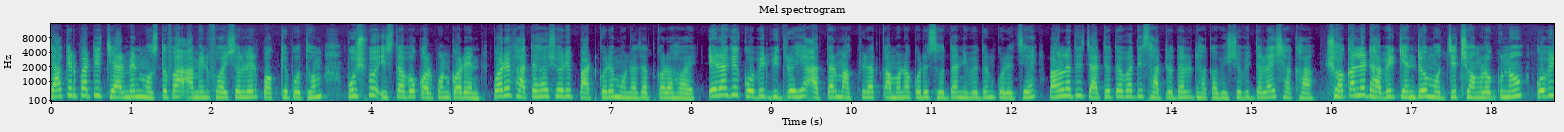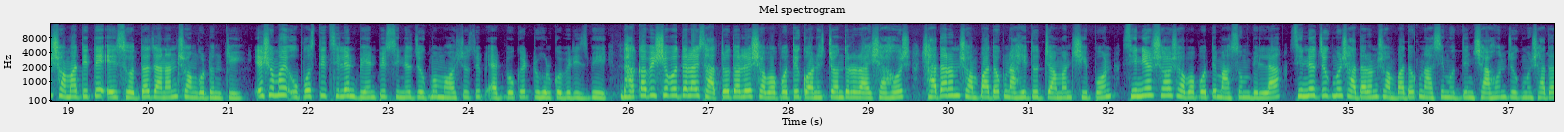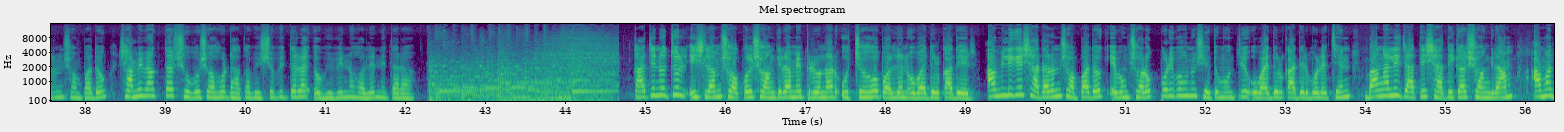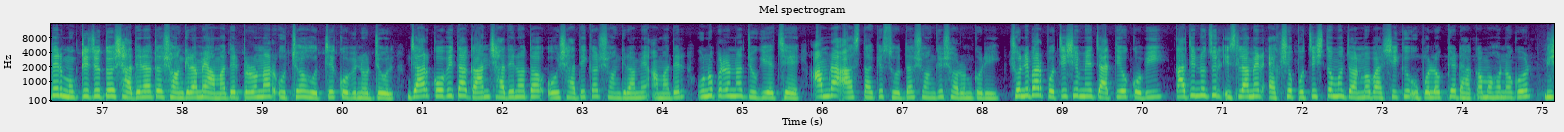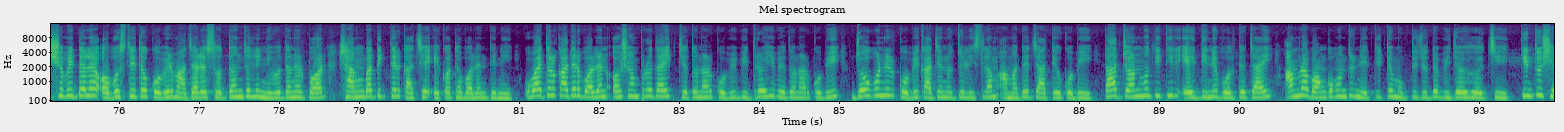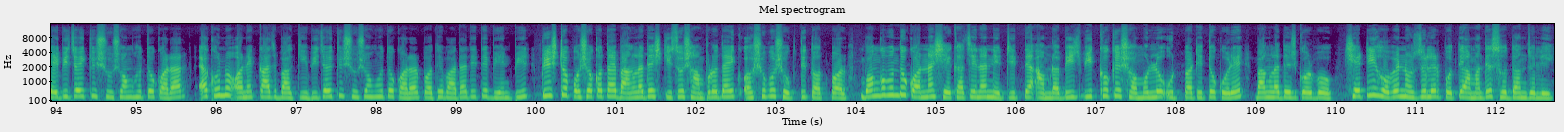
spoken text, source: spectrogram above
জাকের পার্টির চেয়ারম্যান মোস্তফা আমির ফয়সলের পক্ষে প্রথম পুষ্প স্তবক অর্পণ করেন। পরে ফাতেহা শরীফ পাঠ করে মোনাজাত করা হয়। এর আগে কবির বিদ্রোহী আত্মার মাগফিরাত কামনা করে শ্রদ্ধা নিবেদন করেছে বাংলাদেশ জাতীয়তাবাদী ছাত্রদল ঢাকা বিশ্ববিদ্যালয় শাখা। সকালে ঢাবির কেন্দ্রীয় মসজিদ সংলগ্ন কবির সমাধিতে এই শ্রদ্ধা জানান সংগঠনটি। এ সময় উপস্থিত ছিলেন বিএনপির সিনিয়র যুগ্ম মহাসচিব অ্যাডভোকেট রুহুল কবির রিজভি। ঢাকা বিশ্ববিদ্যালয় ছাত্রদলের সভাপতি গণেশচন্দ্র রায় সাহস, সাধারণ সম্পাদক নাহিদুজ্জামান শিপন, সিনিয়র সহ সভাপতি মাসুম বিল্লা, সিনিয়র যুগ্ম সাধারণ সম্পাদক নাসিম উদ্দিন শাহন যুগ্ম সাধারণ সম্পাদক শামীম আক্তার, শুভ সহ ঢাকা বিশ্ববিদ্যালয় ও বিভিন্ন হলের নেতারা। কাজী নজরুল ইসলাম সকল সংগ্রামে প্রেরণার উৎসাহ বললেন ওবায়দুল কাদের। আওয়ামী লীগের সাধারণ সম্পাদক এবং সড়ক পরিবহন ও সেতুমন্ত্রী ওবায়দুল কাদের বলেছেন, বাঙালি জাতির স্বাধিকার সংগ্রাম, আমাদের মুক্তিযুদ্ধ স্বাধীনতা সংগ্রামে আমাদের প্রেরণার উৎসাহ হচ্ছে কবি নজরুল, যার কবিতা, গান, স্বাধীনতা ও স্বাধিকার সংগ্রামে আমাদের অনুপ্রেরণা জুগিয়েছে। আমরা আজ তাকে শ্রদ্ধার সঙ্গে স্মরণ করি। শনিবার পঁচিশে মে জাতীয় কবি কাজী নজরুল ইসলামের একশো পঁচিশতম জন্মবার্ষিকী উপলক্ষে ঢাকা মহানগর বিশ্ববিদ্যালয়ে অবস্থিত কবির মাজারে শ্রদ্ধাঞ্জলি নিবেদনের পর সাংবাদিকদের কাছে একথা বলেন তিনি। ওবায়দুল কাদের বলেন, অসাম্প্রদায়িক চেতনার কবি, বিদ্রোহী বেদনার কবি, যৌবনের কবি কাজী নজরুল ইসলাম আমাদের জাতীয় কবি। তার জন্মতিথির এই দিনে বলতে চাই, আমরা বঙ্গবন্ধুর নেতৃত্বে মুক্তিযুদ্ধে বিজয় হয়েছি, কিন্তু সেই বিজয়কে সুসংহত করার এখনও অনেক কাজ বাকি। বিজয়কে সুসংহত করার পথে বাধা দিতে বিএনপির পৃষ্ঠপোষকতায় বাংলাদেশ কিছু সাম্প্রদায়িক অশুভ শক্তি তৎপর। বঙ্গবন্ধু কন্যা শেখ হাসিনার নেতৃত্বে আমরা বিষ বৃক্ষকে সমূল্য উৎপাটিত করে বাংলাদেশ গড়ব। সেটি হবে নজরুলের প্রতি আমাদের শ্রদ্ধাঞ্জলি।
